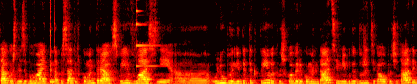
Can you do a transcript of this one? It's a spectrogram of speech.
Також не забувайте написати в коментарях свої власні е, улюблені детективи, книжкові рекомендації. Мені буде дуже цікаво почитати.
